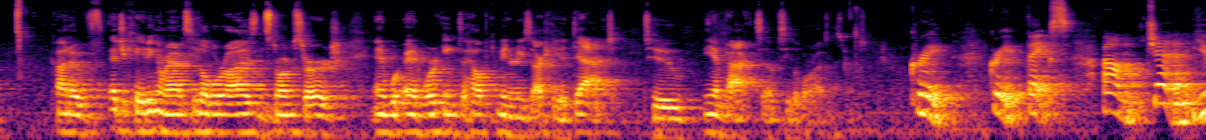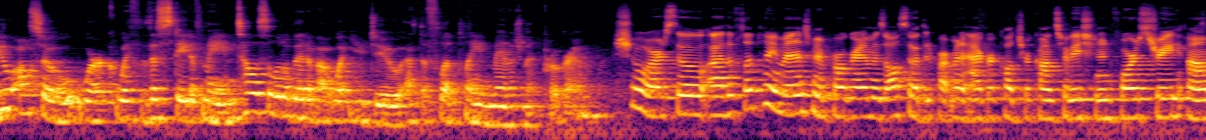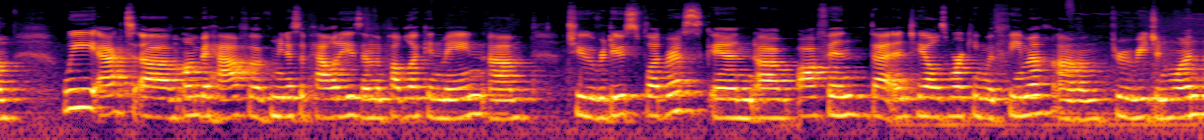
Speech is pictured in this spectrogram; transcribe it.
kind of educating around sea level rise and storm surge and, and working to help communities actually adapt to the impacts of sea level rise and storm surge. Great, great, thanks. Um, Jen, you also work with the state of Maine. Tell us a little bit about what you do at the Floodplain Management Program. Sure. So, uh, the floodplain management program is also at the Department of Agriculture, Conservation, and Forestry. Um, we act um, on behalf of municipalities and the public in Maine. To reduce flood risk, and uh, often that entails working with FEMA um, through Region 1.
